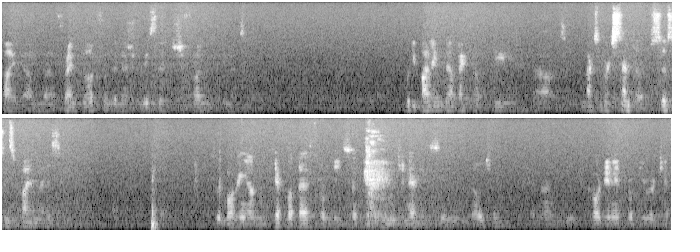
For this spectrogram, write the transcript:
Hi, I'm uh, Frank Bloch from the National Research Fund in Mexico. Rudi Balling, Director of the uh, Luxembourg Center of Systems Biomedicine. Good morning, I'm Jeff Lopez from the Center for Human Genetics in Belgium, and I'm the coordinator of Eurogem.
